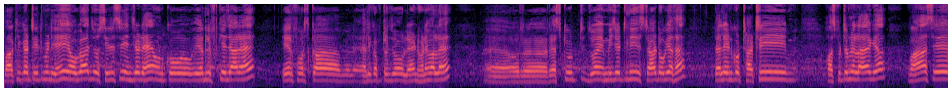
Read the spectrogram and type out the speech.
बाकी का ट्रीटमेंट यही होगा, जो सीरियसली इंजर्ड हैं, उनको एयरलिफ्ट किया जा रहा है। एयरफोर्स का हेलीकॉप्टर जो लैंड होने वाला है। और रेस्क्यू जो है इमीडिएटली स्टार्ट हो गया था। पहले इनको ठाठरी हॉस्पिटल में लाया गया। वहाँ से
